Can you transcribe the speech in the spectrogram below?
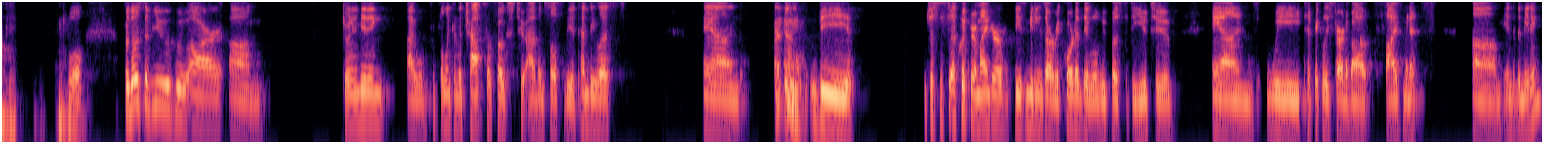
okay. Cool. For those of you who are um, joining the meeting, I will put the link in the chat for folks to add themselves to the attendee list. And the just a quick reminder, these meetings are recorded. They will be posted to YouTube. And we typically start about five minutes um, into the meeting.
